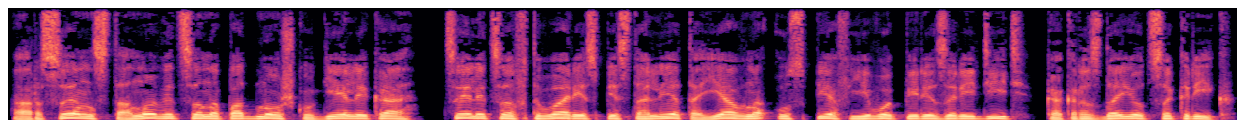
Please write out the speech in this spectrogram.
Арсен становится на подножку гелика, целится в твари с пистолета, явно успев его перезарядить, как раздается крик.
